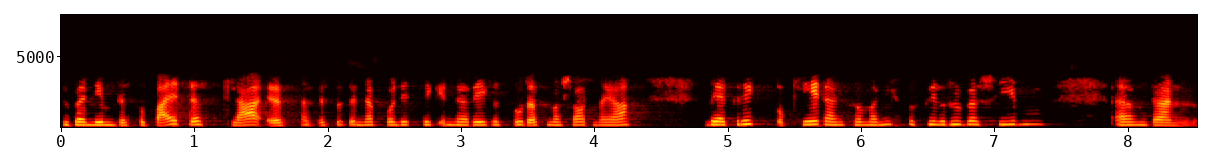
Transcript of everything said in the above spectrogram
übernehmen das. Sobald das klar ist, dann ist es in der Politik in der Regel so, dass man schaut, naja, wer kriegt, okay, dann können wir nicht so viel rüberschieben, ähm, dann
